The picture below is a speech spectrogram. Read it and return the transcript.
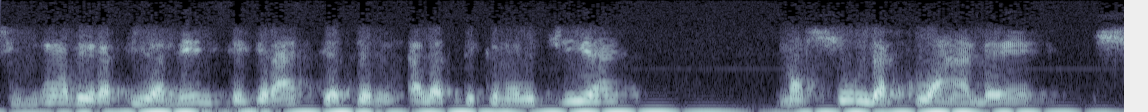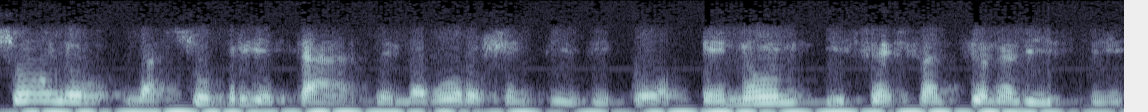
si muove rapidamente grazie te- alla tecnologia, ma sulla quale solo la sobrietà del lavoro scientifico e non i sensazionalismi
